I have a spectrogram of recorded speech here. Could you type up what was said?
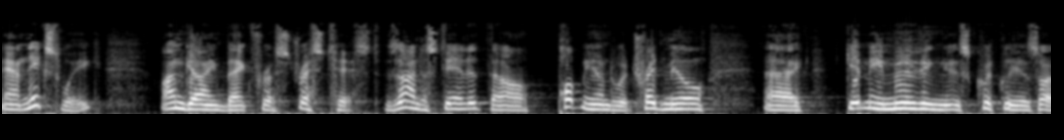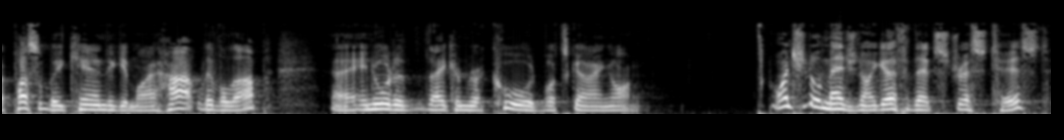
Now next week, I'm going back for a stress test. As I understand it, they'll pop me onto a treadmill, uh, get me moving as quickly as I possibly can to get my heart level up, uh, in order that they can record what's going on. I want you to imagine I go for that stress test,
